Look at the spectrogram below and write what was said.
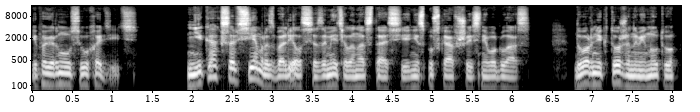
и повернулся уходить. «Никак совсем разболелся», — заметила Анастасия, не спускавшая с него глаз. Дворник тоже на минуту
